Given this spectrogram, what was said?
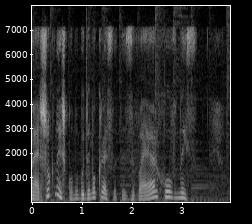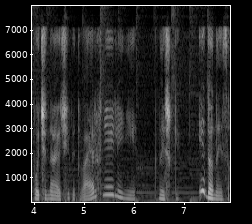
Першу книжку ми будемо креслити зверху вниз, починаючи від верхньої лінії книжки і донизу.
